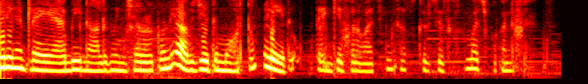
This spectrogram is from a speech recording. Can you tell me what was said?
ఏడు గంటల యాభై నాలుగు నిమిషాల వరకు ఉంది. అభిజిత్ ముహూర్తం లేదు. Thank you for watching subscribe చేసుకోండి మర్చిపోకండి ఫ్రెండ్స్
